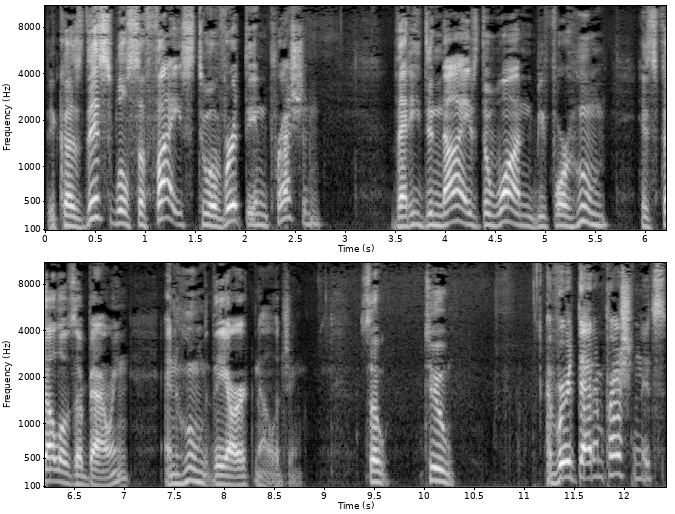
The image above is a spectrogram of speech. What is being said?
Because this will suffice to avert the impression that he denies the one before whom his fellows are bowing and whom they are acknowledging. So to avert that impression, it's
